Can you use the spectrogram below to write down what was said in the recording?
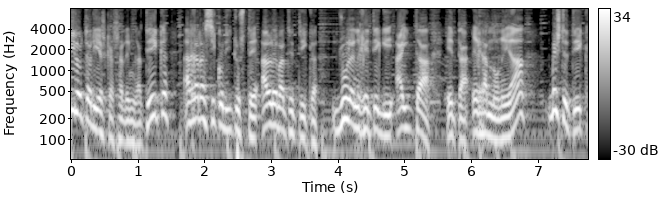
pilotari eskasaren gatik, agaraziko dituzte alde batetik Julen Retegi Aita eta Errandonea, bestetik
